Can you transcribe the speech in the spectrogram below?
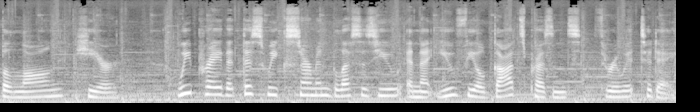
belong here. We pray that this week's sermon blesses you and that you feel God's presence through it today.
